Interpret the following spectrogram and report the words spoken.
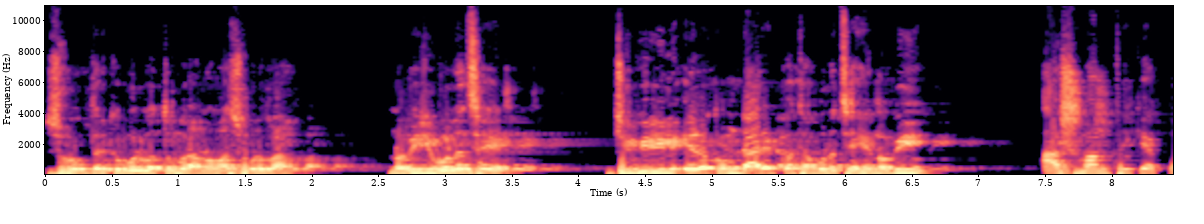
যুবকদেরকে বলব, তোমরা নামাজ পড়বা। নবীজি বলেছে জিবিরিল এরকম ডাইরেক্ট কথা বলেছে, হে নবী, আসমান থেকে ক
